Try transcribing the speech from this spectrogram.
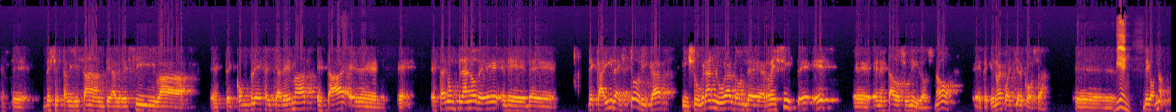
este, desestabilizante, agresiva, este, compleja y que además está, eh, eh, está en un plano de- de caída histórica y su gran lugar donde resiste es eh, en Estados Unidos, ¿no? Este, que no es cualquier cosa. Eh, Bien. Digo, no,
